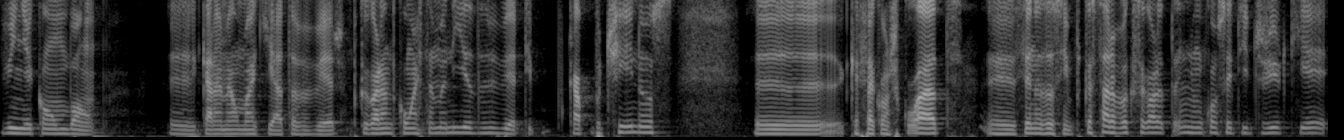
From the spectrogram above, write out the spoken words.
vinha com um bom uh, caramelo macchiato a beber, porque agora ando com esta mania de beber, tipo, cappuccinos, uh, café com chocolate, uh, cenas assim. Porque a Starbucks agora tem um conceito de giro que é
